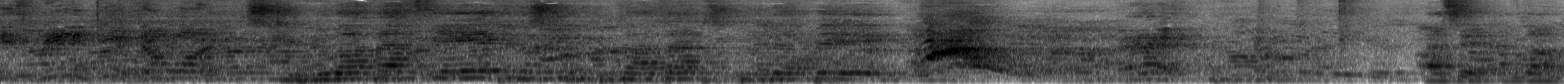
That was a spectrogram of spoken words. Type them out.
He's really good, don't worry. That's it, I'm done.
